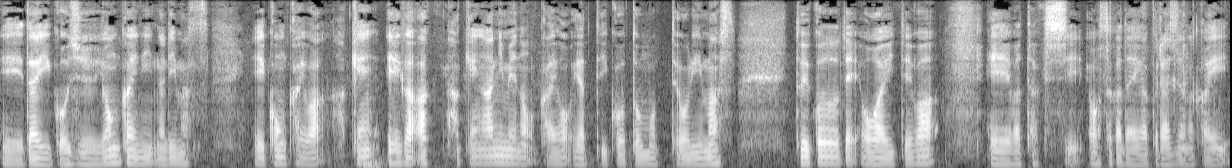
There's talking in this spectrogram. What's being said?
えー第54回になります、えー今回は派遣映画派遣アニメの会をやっていこうと思っております。ということでお相手は、え私大阪大学ラジオの会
